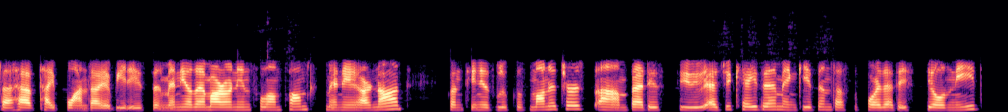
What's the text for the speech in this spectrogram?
that have type 1 diabetes, and many of them are on insulin pumps, many are not, continuous glucose monitors, um, but is to educate them and give them the support that they still need.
